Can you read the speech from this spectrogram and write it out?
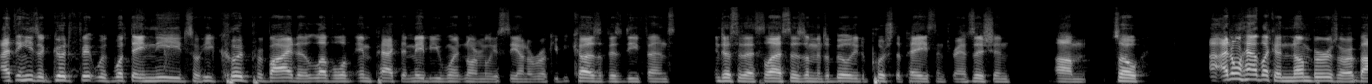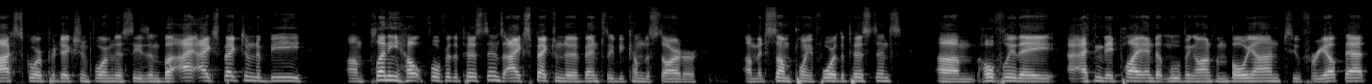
I think he's a good fit with what they need. So he could provide a level of impact that maybe you wouldn't normally see on a rookie because of his defense and just his athleticism and his ability to push the pace and transition. Um, so I don't have like a numbers or a box score prediction for him this season, but I, I expect him to be um, plenty helpful for the Pistons. I expect him to eventually become the starter um, at some point for the Pistons. Um, hopefully, they I think they probably end up moving on from Bojan to free up that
